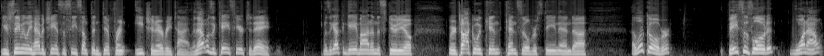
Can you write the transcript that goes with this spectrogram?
you seemingly have a chance to see something different each and every time. And that was the case here today. As I got the game on in the studio, we were talking with Ken, Ken Silverstein, and uh, I look over, bases loaded, one out,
